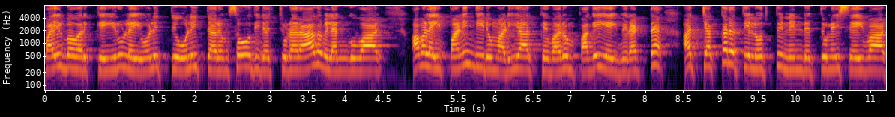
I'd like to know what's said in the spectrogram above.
பயில்பவர்க்கு இருளை ஒழித்து ஒளித்தரும் சோதிடச் சுடராக விளங்குவாள். அவளை பணிந்திடும் அடியார்க்கு வரும் பகையை விரட்ட அச்சக்கரத்தில் ஒத்து நின்று துணை செய்வாள்.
